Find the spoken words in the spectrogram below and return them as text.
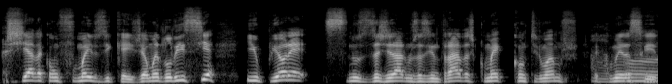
recheada com fumeiros e queijo. É uma delícia e o pior é, se nos exagerarmos as entradas, como é que continuamos a ah, comer pois. a seguir?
